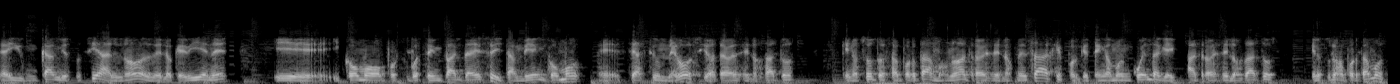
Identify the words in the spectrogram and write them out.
hay un cambio social, ¿no? De lo que viene y, cómo, por supuesto, impacta eso y también cómo eh, se hace un negocio a través de los datos que nosotros aportamos, ¿no? A través de los mensajes, porque tengamos en cuenta que a través de los datos que nosotros aportamos,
